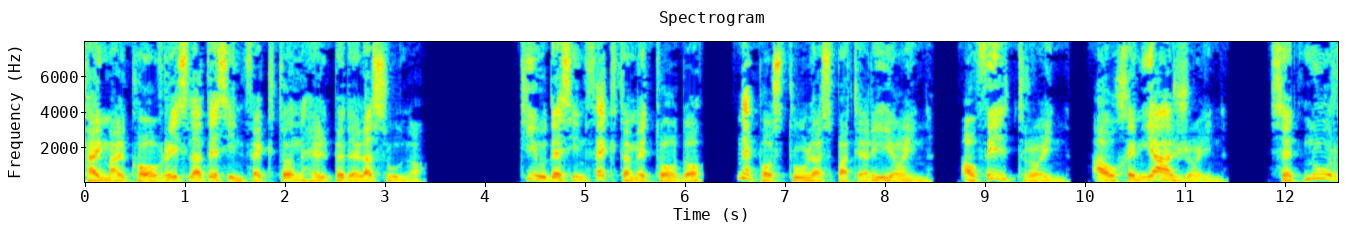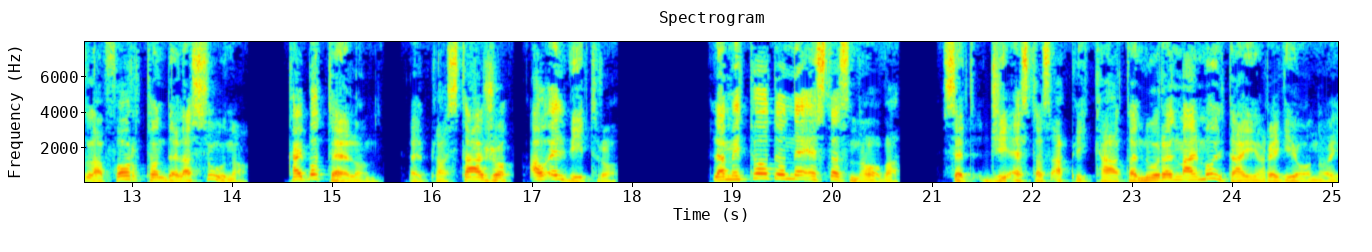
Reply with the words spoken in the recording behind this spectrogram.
cae malcovris la desinfecton helpe de la suno. Tiu desinfecta metodo ne postulas baterioin, au filtroin, au chemiajoin, sed nur la forton de la suno, cae botelon, el plastajo au el vitro. La metodo ne estas nova, sed gi estas applicata nur en malmultai regionoi.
